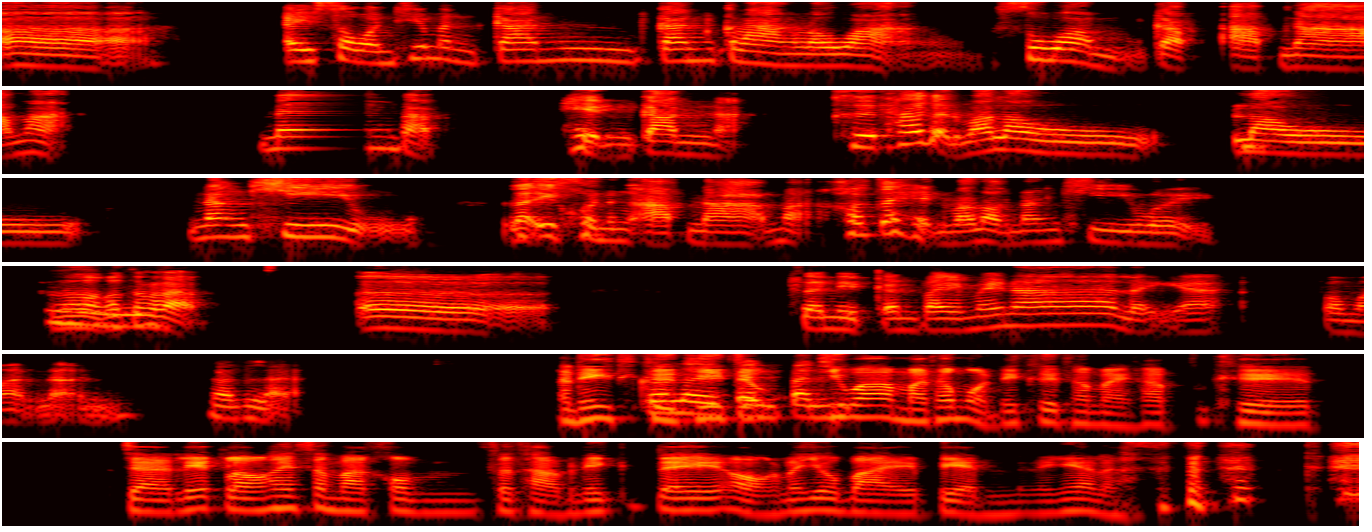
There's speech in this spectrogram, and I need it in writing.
เอ่อไอโซนที่มันกั้นกั้นกลางระหว่างส้วมกับอาบน้ำอะ แม่งแบบเห็นกันอะ คือถ้าเกิดว่าเราเรานั่งขี้อยู่ แล้วอีกคนหนึ่งอาบน้ำอะ เขาจะเห็นว่าเรานั่งขี้เว้ยแล้วเราก็จะแบบ เออสนิทกันไปไม่น่าอะไรเงี้ย ประมาณนั้นนั่นแหละ อันนี้ก็คือเลยที่เป็นปัญที่ว่ามาทั้งหมดนี่คือทำไมครับ คือจะเรียกร้องให้สมาคมสถาปนิกได้ออกนโยบายเปลี่ยนอะไรเงี้ยเหรอ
